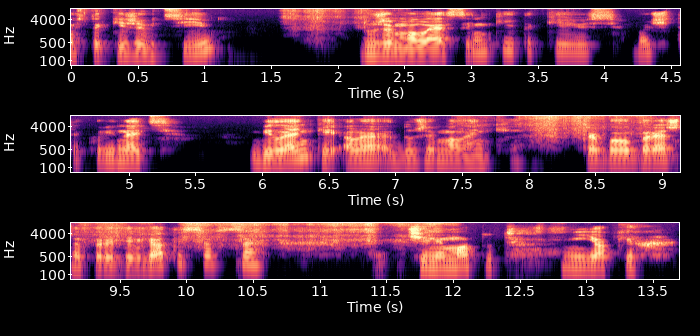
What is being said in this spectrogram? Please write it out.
Ось такі живці. Дуже малесенький такий ось. Бачите, корінець біленький, але дуже маленький. Треба обережно передивлятися все, чи нема тут ніяких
